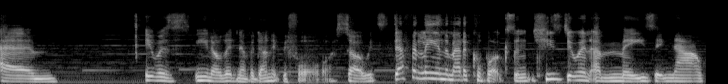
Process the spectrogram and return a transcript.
um, it was, you know, they'd never done it before. So it's definitely in the medical books, and she's doing amazing now.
